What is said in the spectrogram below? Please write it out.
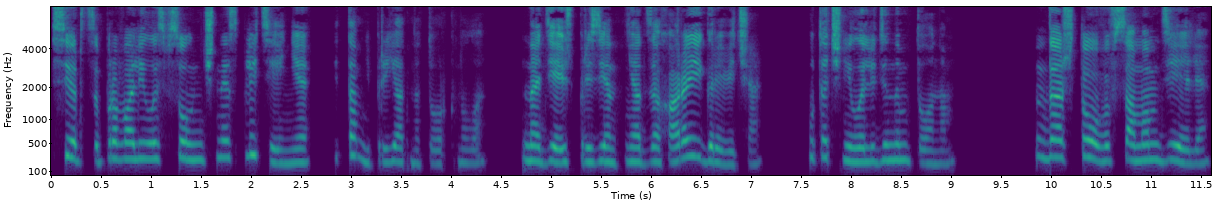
Сердце провалилось в солнечное сплетение, и там неприятно торкнуло. «Надеюсь, презент не от Захара Игоревича?» уточнила ледяным тоном. «Да что вы в самом деле?»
